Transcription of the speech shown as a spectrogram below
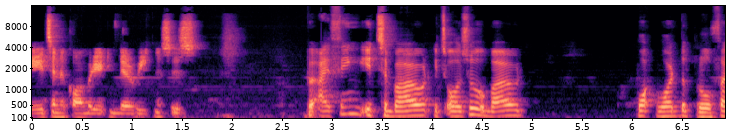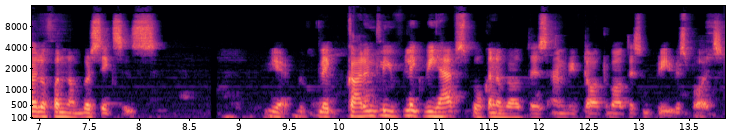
eights and accommodating their weaknesses, but I think it's about it's also about what what the profile of a number six is. Yeah like currently like we have spoken about this and we've talked about this in previous pods.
